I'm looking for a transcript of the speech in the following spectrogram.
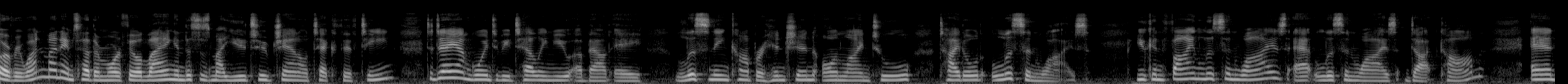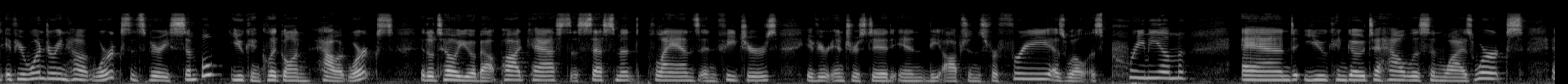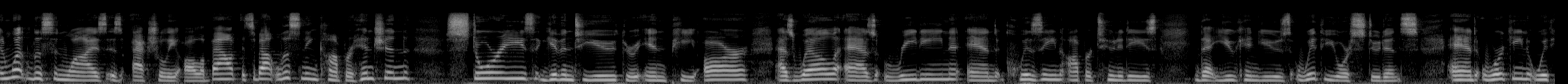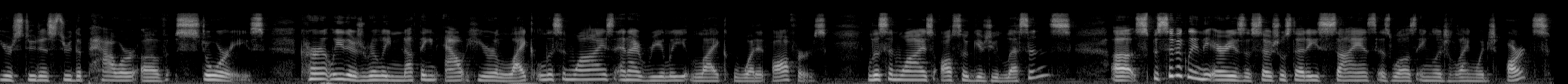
Hello everyone, my name is Heather Moorefield Lang and this is my YouTube channel Tech 15. Today I'm going to be telling you about a listening comprehension online tool titled ListenWise. You can find ListenWise at listenwise.com. And if you're wondering how it works, it's very simple. You can click on how it works. It'll tell you about podcasts, assessment, plans, and features if you're interested in the options for free as well as premium. And you can go to how ListenWise works and what ListenWise is actually all about. It's about listening comprehension, stories given to you through NPR, as well as reading and quizzing opportunities that you can use with your students and working with your students through the power of stories. Currently, there's really nothing out here like ListenWise, and I really like what it offers. ListenWise also gives you lessons, uh, specifically in the areas of social studies, science, as well as English language arts.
